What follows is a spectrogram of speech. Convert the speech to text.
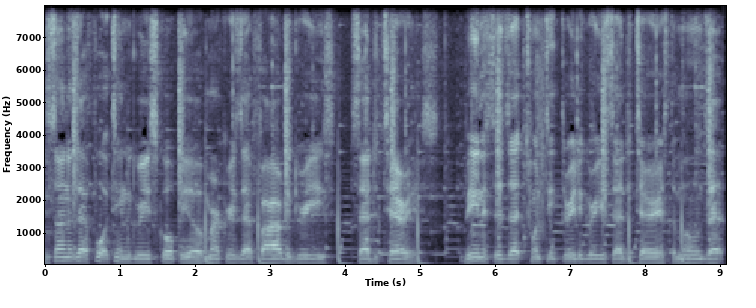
The sun is at 14 degrees Scorpio. Mercury is at 5 degrees Sagittarius. Venus is at 23 degrees Sagittarius. The moon's at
